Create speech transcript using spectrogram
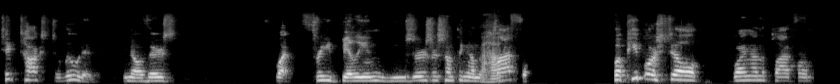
TikTok's diluted. You know, there's what three billion users or something on the uh-huh. platform, but people are still going on the platform,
